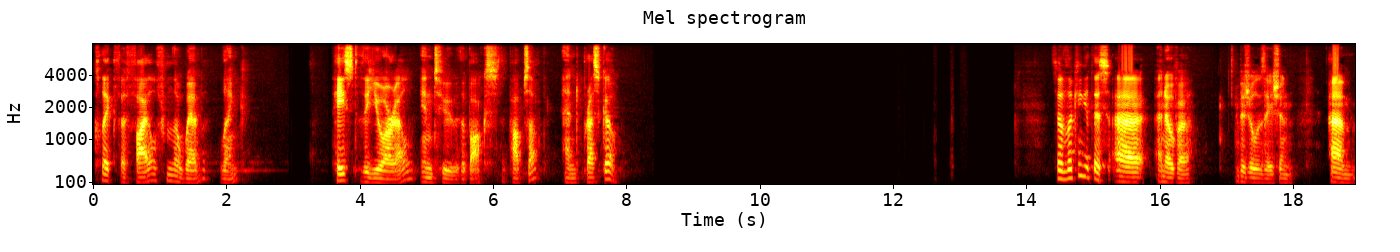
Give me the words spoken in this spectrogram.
Click the File from the Web link Paste the URL into the box that pops up and press go. So looking at this uh, ANOVA visualization, um,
